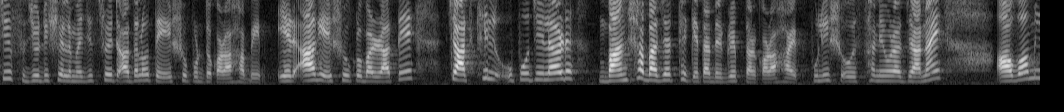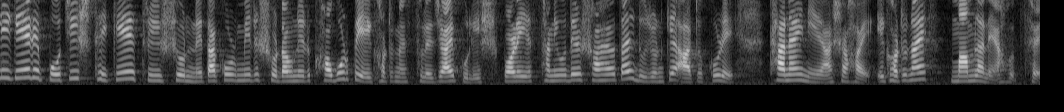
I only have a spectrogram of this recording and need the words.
চিফ জুডিশিয়াল ম্যাজিস্ট্রেট আদালতে সোপর্দ করা হবে। এর আগে শুক্রবার রাতে চাটখিল উপজেলার বানসা বাজার থেকে তাদের গ্রেপ্তার করা হয়। পুলিশ ও স্থানীয়রা জানায়, আওয়ামী লীগের পঁচিশ থেকে ত্রিশ জন নেতাকর্মীর শোডাউনের খবর পেয়ে ঘটনাস্থলে যায় পুলিশ। পরে স্থানীয়দের সহায়তায় দুজনকে আটক করে থানায় নিয়ে আসা হয়। এ ঘটনায় মামলা নেওয়া হচ্ছে।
